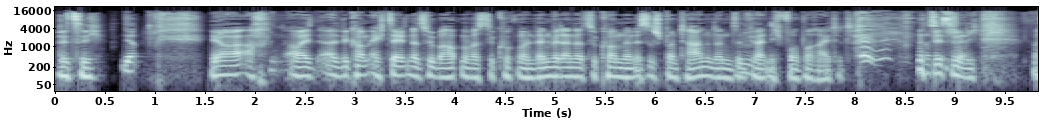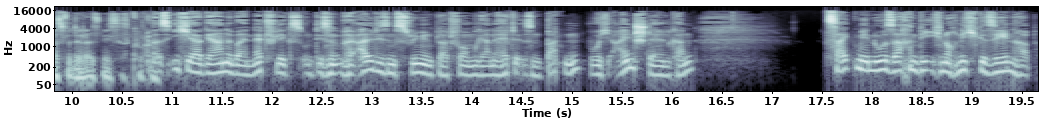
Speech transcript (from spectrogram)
Witzig. Ja. Ja, ach, aber also wir kommen echt selten dazu, überhaupt mal was zu gucken. Und wenn wir dann dazu kommen, dann ist es spontan und dann sind wir halt nicht vorbereitet. Ich Wissen wir ja- nicht, was wir denn als nächstes gucken. Was ich ja gerne bei Netflix und diesen, bei all diesen Streaming-Plattformen gerne hätte, ist ein Button, wo ich einstellen kann, zeigt mir nur Sachen, die ich noch nicht gesehen habe.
